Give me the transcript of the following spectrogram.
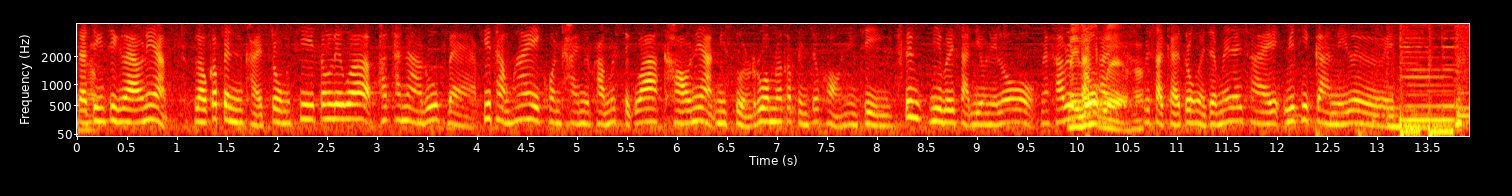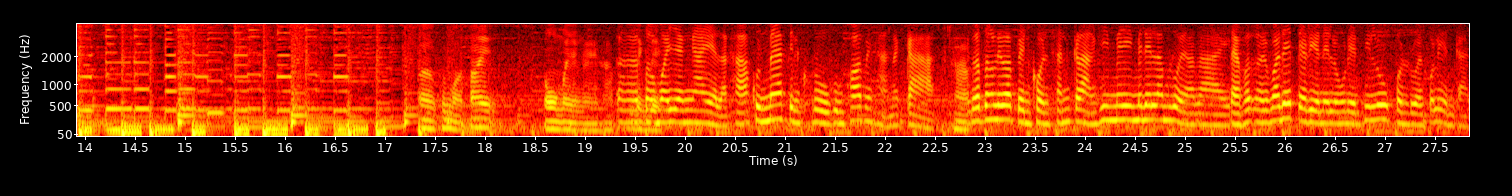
แต่ครับ จริง ๆ แล้วเนี่ยเราก็เป็นขายตรงที่ต้องเรียกว่าพัฒนารูปแบบที่ทำให้คนไทยมีความรู้สึกว่าเขาเนี่ยมีส่วนร่วมแล้วก็เป็นเจ้าของจริง ๆ ซึ่งมีบริษัทเดียวในโลกนะคะบริษัทในโลกขายเลยเหรอครับ บริษัทขายตรงอื่นจะไม่ได้ใช้วิธีการนี้เลย เออคุณหมอต้อยโตมายังไงครับเอ่อเด็กๆ โตมายังไงอะล่ะคะ คุณแม่เป็นครูคุณพ่อเป็นทหารอากาศ ครับก็ต้องเรียกว่าเป็นคนชั้นกลางที่ไม่ไม่ได้ร่ำรวยอะไร แต่เผอิญว่าได้ไปเรียนในโรงเรียนที่ลูกคนรวยเขาเรียนกัน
